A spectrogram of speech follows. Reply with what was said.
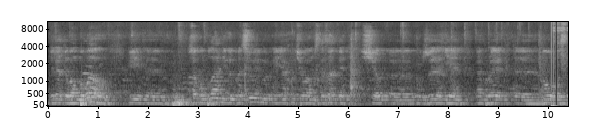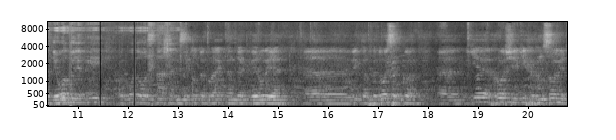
вділяти вам повагу. І е, в цьому плані ми працюємо. І я хочу вам сказати, що е, вже є проєкт е, нового стадіону, який виконувався нашим інститутом проєктом, де керує Віктор Федосенко. Є гроші, які фінансують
